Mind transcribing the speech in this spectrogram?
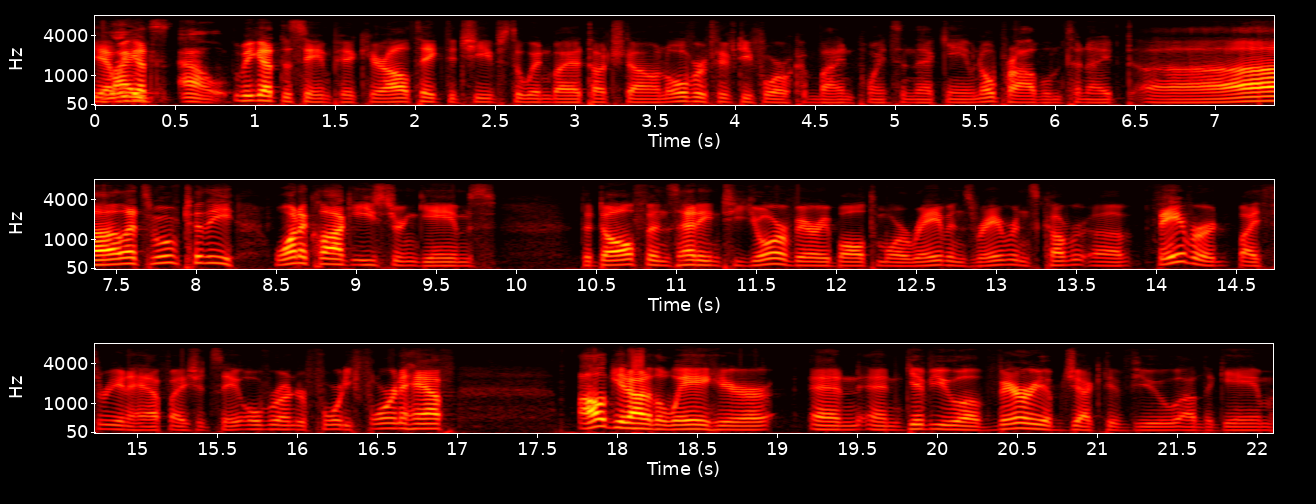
Yeah, we got out. we got the same pick here. I'll take the Chiefs to win by a touchdown, over 54 combined points in that game. No problem tonight. Uh, let's move to the one o'clock Eastern games. The Dolphins heading to your very Baltimore Ravens. Ravens cover uh, favored by three and a half, I should say, over under 44 and a half. I'll get out of the way here and and give you a very objective view on the game.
